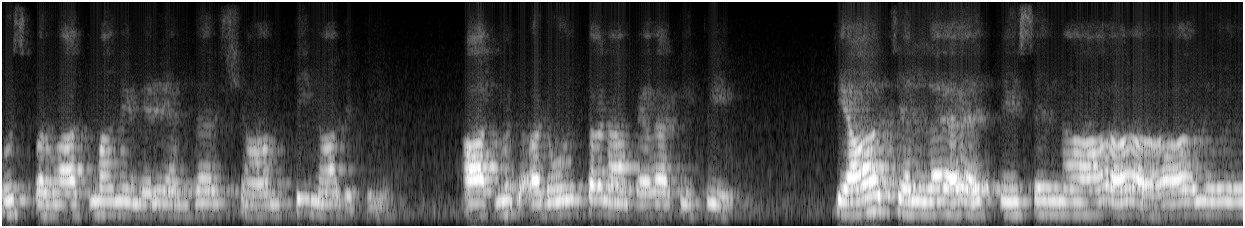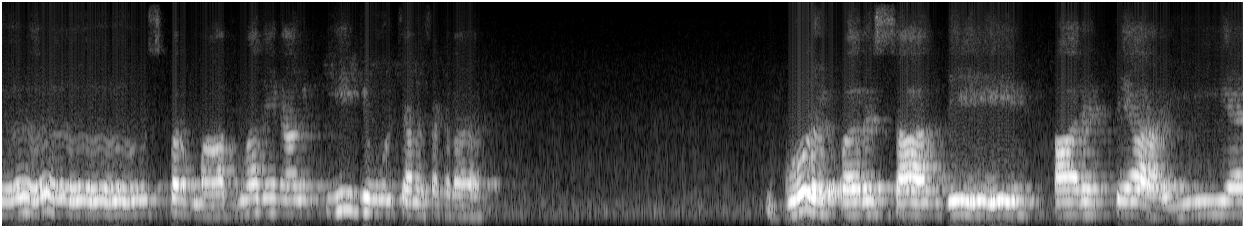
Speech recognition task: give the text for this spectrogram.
ਉਸ ਪਰਮਾਤਮਾ ਨੇ ਮੇਰੇ ਅੰਦਰ ਸ਼ਾਂਤੀ ਨਾ ਦਿੱਤੀ। ਆਤਮਿਕ ਅਡੋਲਤਾ ਨਾ ਪੈਦਾ ਕੀਤੀ ਕਿਆ ਚੱਲੈ ਤਿਸ ਨਾਲ ਉਸ ਪਰਮਾਤਮਾ ਦੇ ਨਾਲ ਕੀ ਜੋਰ ਚੱਲ ਸਕਦਾ ਹੈ ਗੁਰ ਪ੍ਰਸਾਦੀ ਹਰ ਧਿਆਈਐ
